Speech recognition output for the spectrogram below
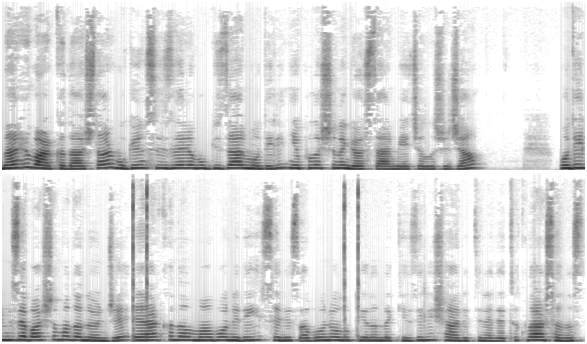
Merhaba arkadaşlar. Bugün sizlere bu güzel modelin yapılışını göstermeye çalışacağım. Modelimize başlamadan önce eğer kanalıma abone değilseniz abone olup yanındaki zil işaretine de tıklarsanız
